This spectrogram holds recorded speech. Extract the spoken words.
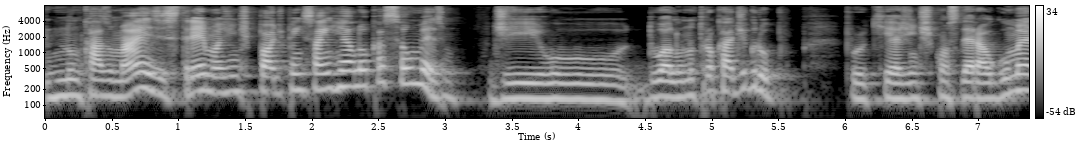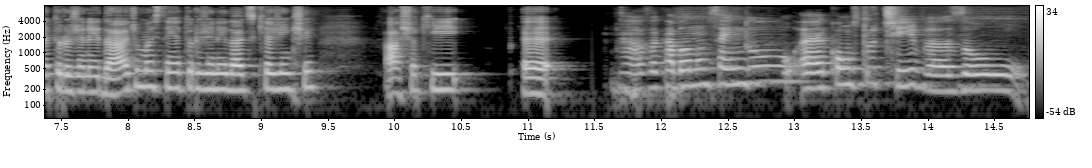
Num caso mais extremo, a gente pode pensar em realocação mesmo, de o, do aluno trocar de grupo, porque a gente considera alguma heterogeneidade, mas tem heterogeneidades que a gente acha que é, elas acabam não sendo é, construtivas ou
